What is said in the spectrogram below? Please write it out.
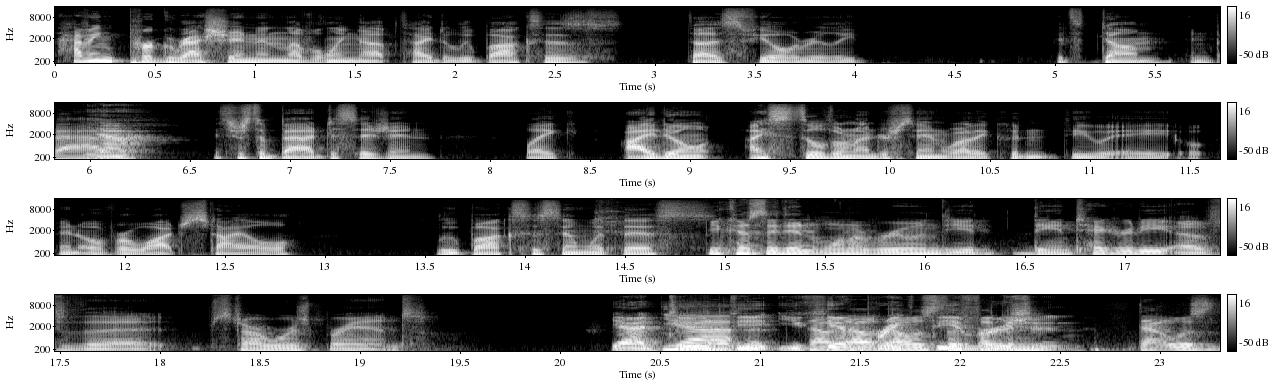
having progression and leveling up tied to loot boxes does feel really it's dumb and bad. yeah, It's just a bad decision. Like I don't I still don't understand why they couldn't do a an Overwatch style loot box system with this. because they didn't want to ruin the the integrity of the Star Wars brand. yeah, dude, Yeah, the, That- you that- can't that- that break was the, fucking- immersion. that was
